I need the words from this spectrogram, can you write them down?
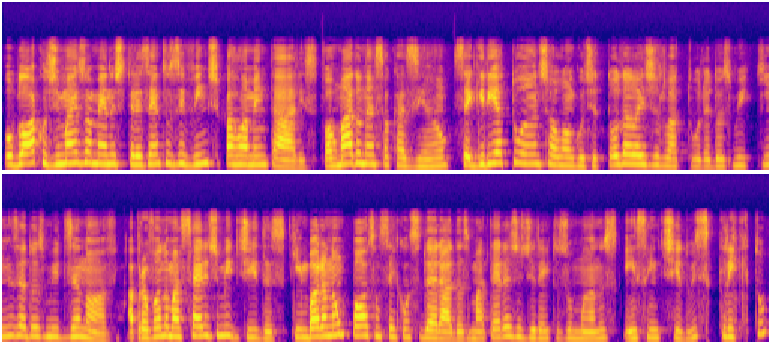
O bloco de mais ou menos 320 parlamentares, formado nessa ocasião, seguiria atuante ao longo de toda a legislatura 2015 a 2019, aprovando uma série de medidas que, embora não possam ser consideradas matérias de direitos humanos em sentido estricto,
